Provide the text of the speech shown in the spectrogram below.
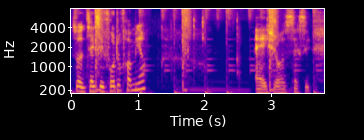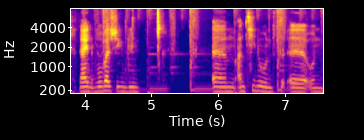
So, ein sexy Foto von mir. Ey, ich schwöre, sexy. Nein, wo war ich stehen geblieben? Ähm, Antino und, äh, und.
